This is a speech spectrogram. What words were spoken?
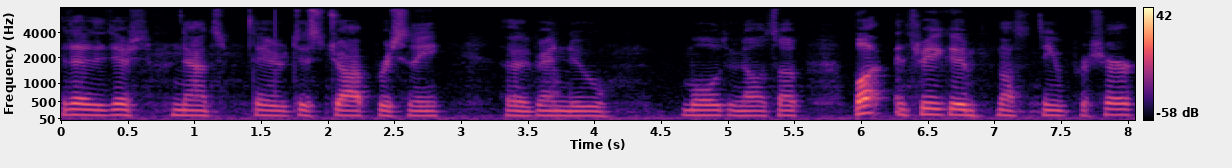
is that they just announced they just dropped recently a brand new mold and all stuff. But it's pretty good, awesome thing for sure.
